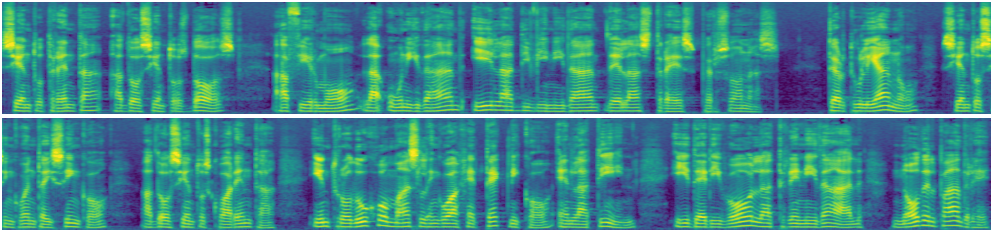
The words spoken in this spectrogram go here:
130 a 202, afirmó la unidad y la divinidad de las tres personas. Tertuliano, 155 a 240, introdujo más lenguaje técnico en latín y derivó la Trinidad no del Padre,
